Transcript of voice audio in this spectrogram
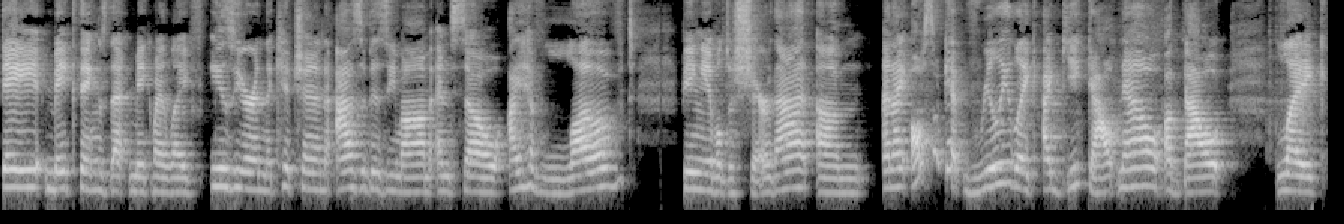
They make things that make my life easier in the kitchen as a busy mom. And so I have loved being able to share that. Um, and I also get really like, I geek out now about like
